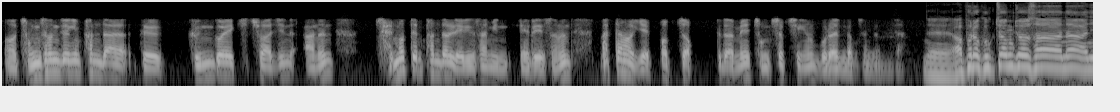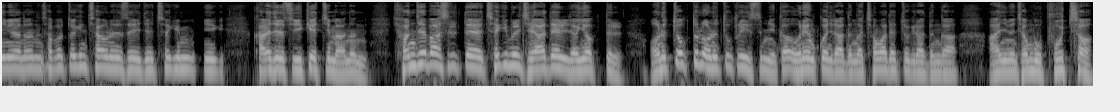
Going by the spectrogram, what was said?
어, 정상적인 판단 그 근거에 기초하지 않은 잘못된 판단을 내린 사람에 대해서는 마땅하게 법적 그다음에 정치적 책임을 물어야 된다고 생각합니다. 네, 앞으로 국정조사나 아니면은 사법적인 차원에서 이제 책임이 가려질 수 있겠지만은 현재 봤을 때 책임을 져야 될 영역들 어느 쪽들 어느 쪽들이 있습니까? 은행권이라든가 청와대 쪽이라든가 아니면 정부 부처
